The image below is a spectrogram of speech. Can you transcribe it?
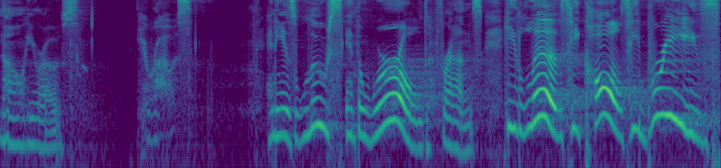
No, he rose. He rose. And he is loose in the world, friends. He lives, he calls, he breathes.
